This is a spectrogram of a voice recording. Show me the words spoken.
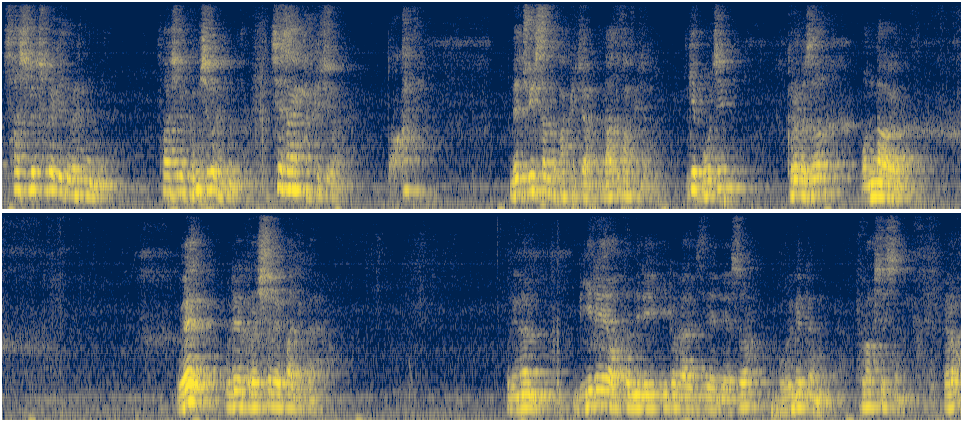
사실을 철회 기도를 했는데 사실을 금식을 했는데 세상이 바뀌지가 않아요. 똑같아요. 내 주위 사람도 바뀌지 않고 나도 바뀌지 않고 이게 뭐지? 그러면서 엇나가게. 왜 우리는 그런 시험에 빠질까요? 우리는 미래에 어떤 일이 일어날지에 대해서 모르기 때문입니다. 불확실성. 여러분,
